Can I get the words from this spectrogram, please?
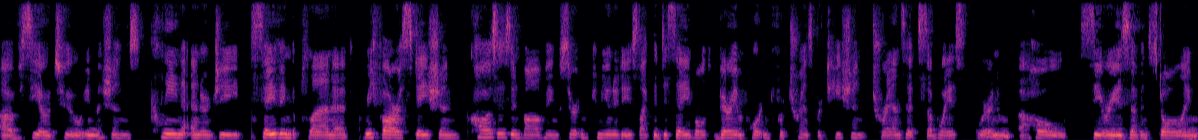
of CO2 emissions, clean energy, saving the planet, reforestation, causes involving certain communities like the disabled, very important for transportation, transit, subways. We're in a whole series of installing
